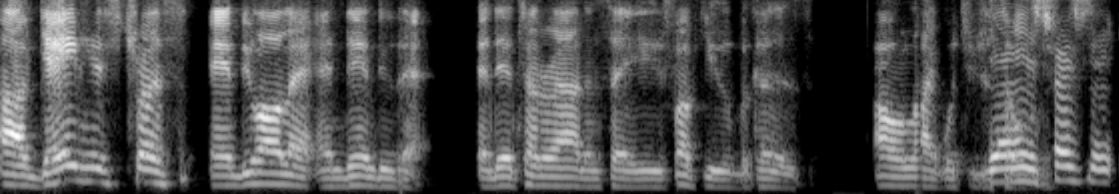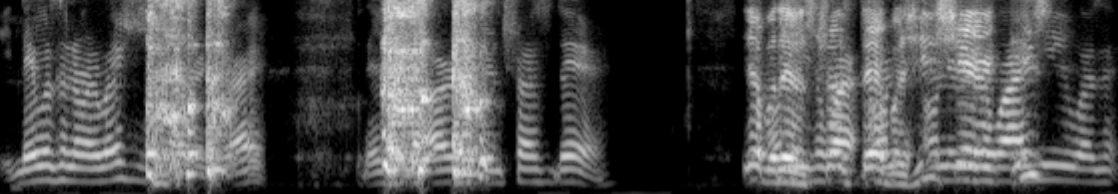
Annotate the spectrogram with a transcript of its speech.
uh gain his trust and do all that and then do that and then turn around and say fuck you because I don't like what you just told his me. trust. They was in a relationship already, right? There's already been trust there. Yeah, but Only there's trust why- there, only- but reason sharing Why he's, he wasn't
